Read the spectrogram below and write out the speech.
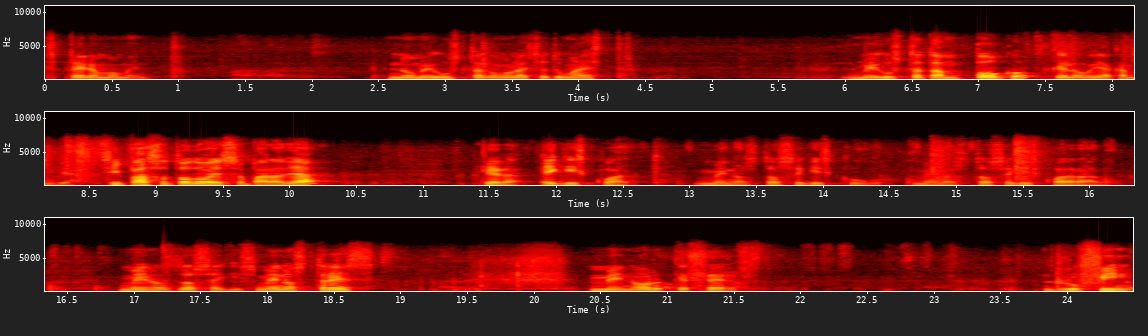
espera un momento. No me gusta como lo ha hecho tu maestra. Me gusta tan poco que lo voy a cambiar. Si paso todo eso para allá, queda x cuarta menos 2x cubo menos 2x cuadrado menos 2x menos 3 menor que 0. Rufino.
